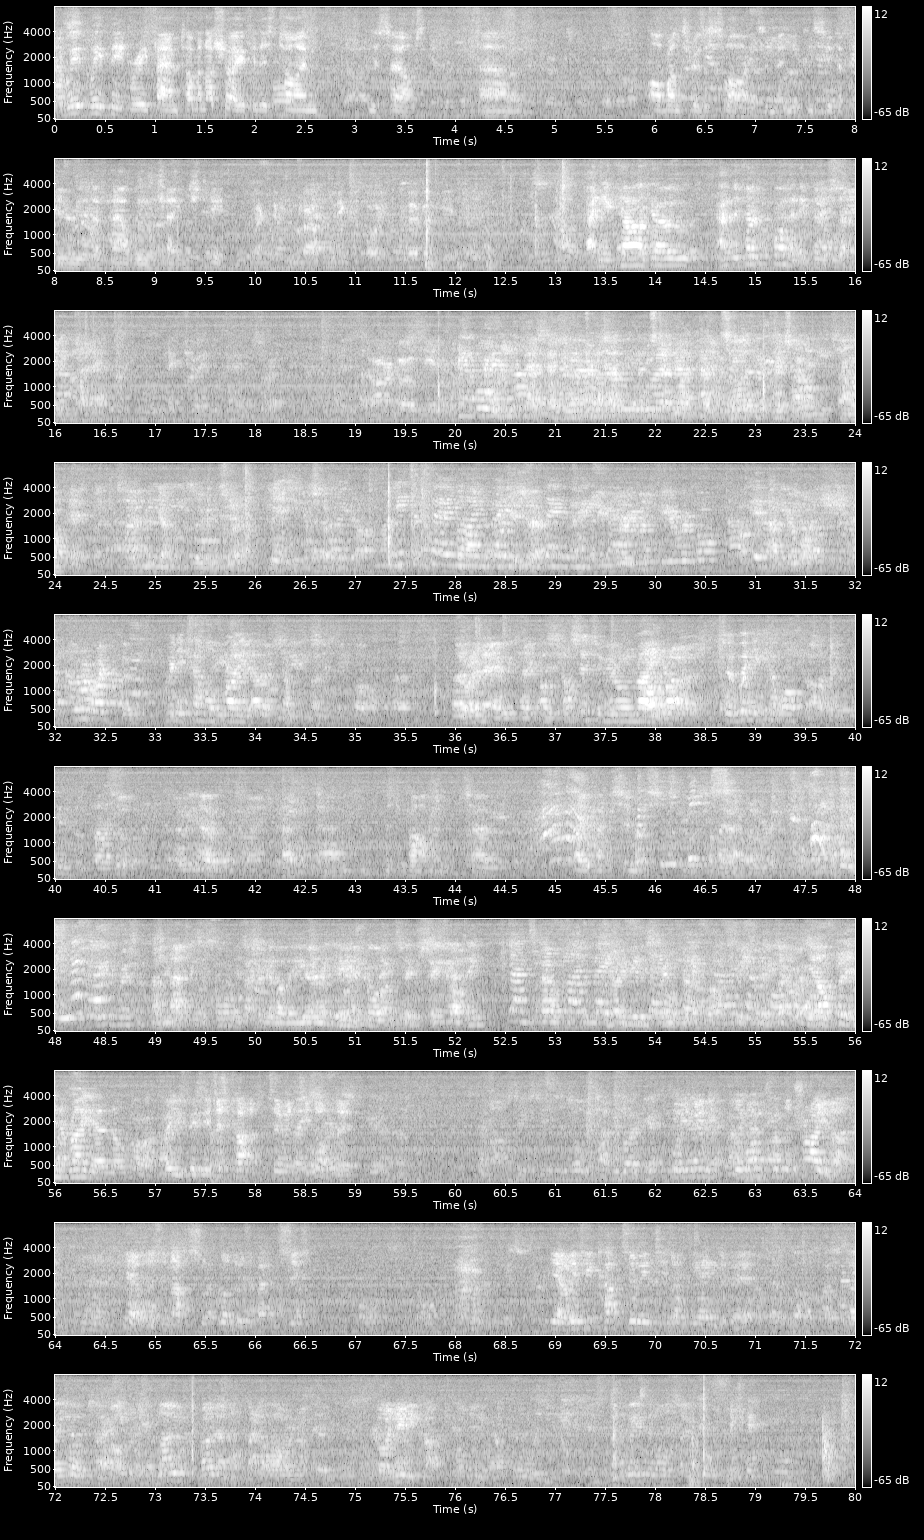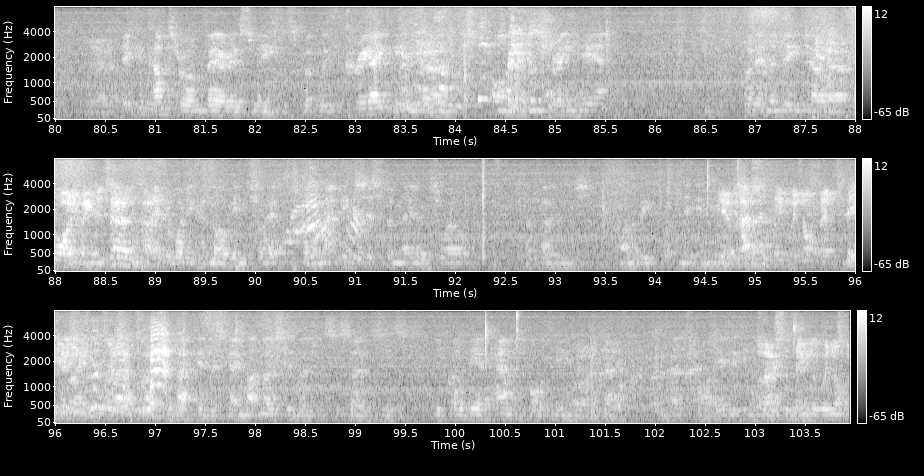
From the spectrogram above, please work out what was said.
So we, we've been revamped, Tom, and I'll show you for this time yourselves. Um, I'll run through the slides and then you can see the period of how we've changed here. And your cargo and the total quantity, please, sir. Need When you come off radar, something over there, we take. I I said to him, you're on radar, so when you come off, give them a buzz. So we know um, the department, so they have a similar system, so they know And that is is pretty well a European Call on thing. 16, Eddie. Down to your slide where it's staying Yeah, I'll put it in the radio. Are you busy? Just cut two inches off it. The one from the trailer? Yeah, well, there's enough, there's about six. Yeah, well, if you cut two inches off the end of it. So I nearly cut, can. It can come through on various means, but we create the um, on the screen here, put in the details. Or you mean the turntable? Everybody can log into it. It's got a mapping system there as well. The phones want to be putting it in. Yeah, but that's the thing we're not meant to be Because you just have to back of this game, like most emergency services, you've got to be accountable at the end of the day. And that's why. Well, that's the thing that we're not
